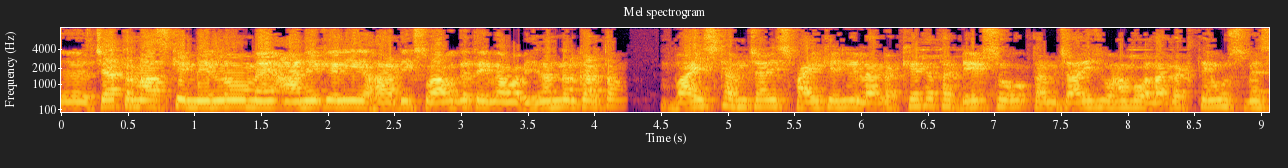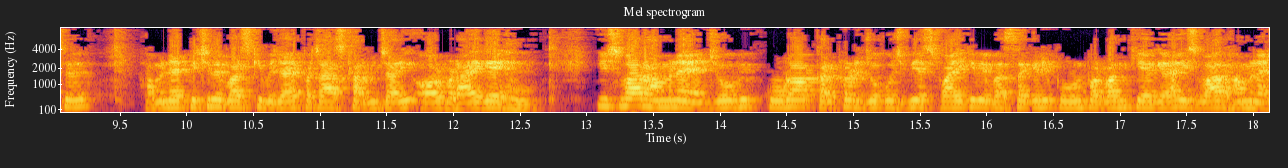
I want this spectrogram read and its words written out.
चैत्र मास के मेलों में आने के लिए हार्दिक स्वागत एवं अभिनंदन करता हूँ। बाईस कर्मचारी सफ़ाई के लिए अलग रखे तथा डेढ़ सौ कर्मचारी जो हम वो अलग रखते हैं, उसमें से हमने पिछले वर्ष की बजाय पचास कर्मचारी और बढ़ाए गए हैं। इस बार हमने जो भी कूड़ा, करकट, जो कुछ भी सफ़ाई की व्यवस्था के लिए पूर्ण प्रबंध किया गया है। इस बार हमने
